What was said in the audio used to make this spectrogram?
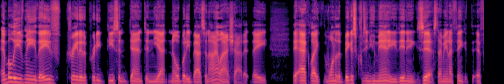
And believe me, they've created a pretty decent dent, and yet nobody bats an eyelash at it. They they act like one of the biggest crimes in humanity didn't exist. I mean, I think if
